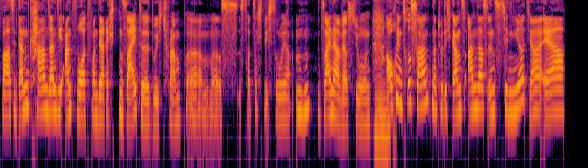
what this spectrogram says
quasi dann kam dann die Antwort von der rechten Seite durch Trump. Ähm, es ist tatsächlich so, ja, mhm, mit seiner Version. Mhm. Auch interessant, natürlich ganz anders inszeniert, ja. Er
